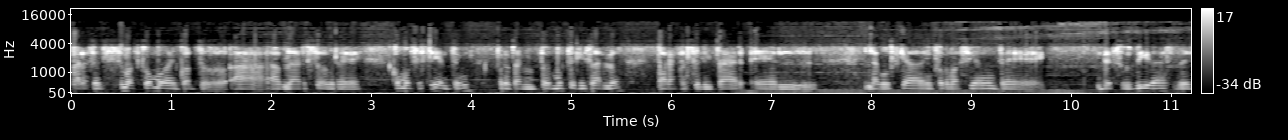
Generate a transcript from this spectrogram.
para sentirse más cómodo en cuanto a hablar sobre cómo se sienten, pero también podemos utilizarlo para facilitar el, la búsqueda de información de, de sus vidas, de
